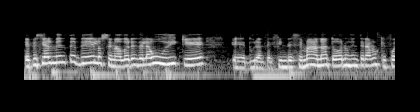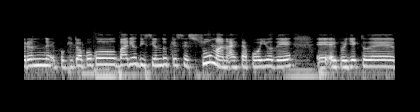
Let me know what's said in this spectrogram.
especialmente de los senadores de la UDI, que eh, durante el fin de semana, todos nos enteramos que fueron eh, poquito a poco varios diciendo que se suman a este apoyo de eh, el proyecto de,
